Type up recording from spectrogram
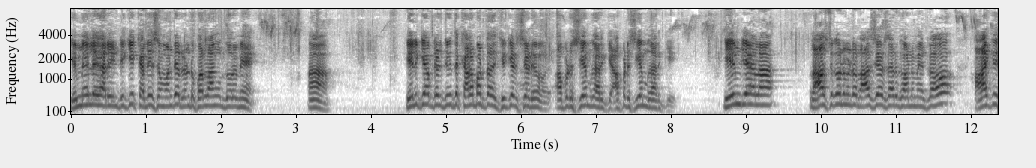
ఎమ్మెల్యే గారి ఇంటికి కనీసం అంటే రెండు పర్లాంగం దూరమే. ఆ, హెలికాప్టర్ దిగితే కనబడుతుంది క్రికెట్ స్టేడియం. అప్పుడు సీఎం గారికి అప్పుడు సీఎం గారికి. ఏం చేయాలా? లాస్ట్ గవర్నమెంట్ రాజశేఖర సార్ గవర్నమెంట్లో హాకీ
